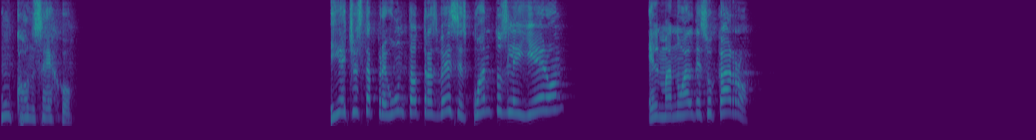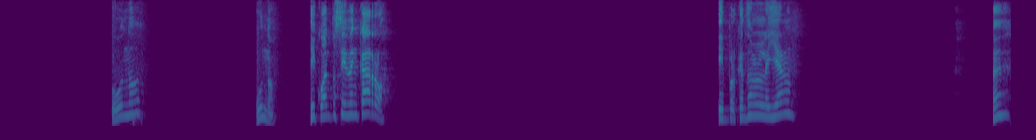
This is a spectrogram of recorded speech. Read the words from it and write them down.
un consejo. Y he hecho esta pregunta otras veces. ¿Cuántos leyeron el manual de su carro? Uno. Uno. ¿Y cuántos tienen carro? ¿Y por qué no lo leyeron? ¿Eh?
